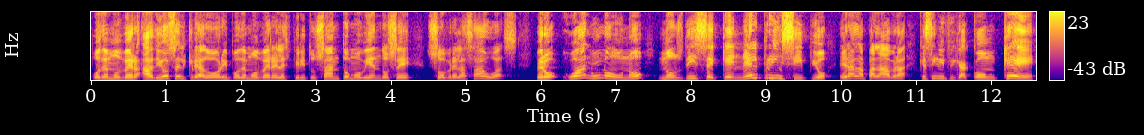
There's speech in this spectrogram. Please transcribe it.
podemos ver a Dios el Creador y podemos ver el Espíritu Santo moviéndose sobre las aguas. Pero Juan 1.1 nos dice que en el principio era la palabra. ¿Qué significa? ¿Con qué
